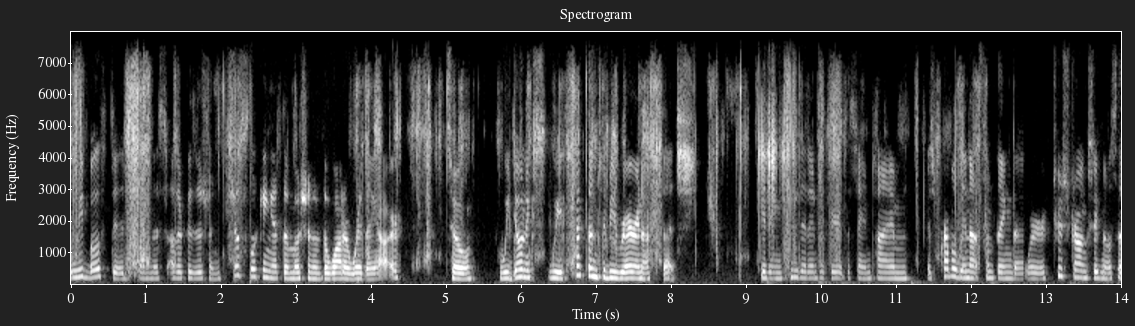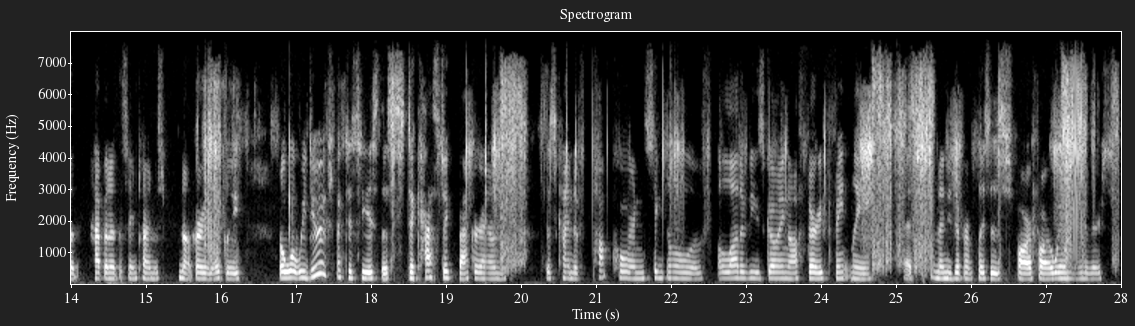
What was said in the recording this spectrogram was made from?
we both did from this other position, just looking at the motion of the water where they are. So we don't ex- we expect them to be rare enough that getting two that interfere at the same time is probably not something that where two strong signals that happen at the same time is not very likely. But what we do expect to see is this stochastic background, this kind of popcorn signal of a lot of these going off very faintly at many different places far, far away in the universe.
